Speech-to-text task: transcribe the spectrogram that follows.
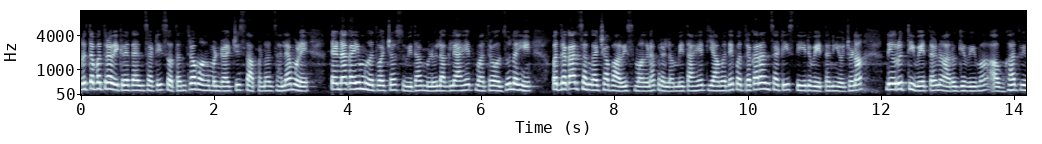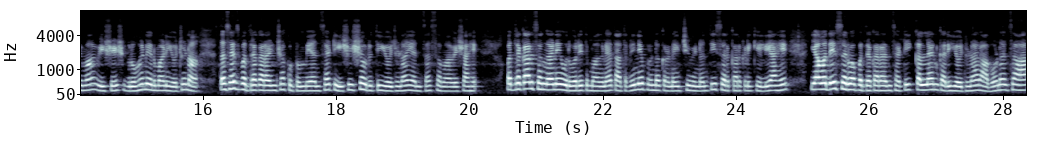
वृत्तपत्र विक्रेत्यांसाठी स्वतंत्र महामंडळाची स्थापना झाल्यामुळे त्यांना काही महत्त्वाच्या सुविधा मिळू लागल्या आहेत. मात्र अजूनही पत्रकार संघाच्या बावीस मागण्या प्रलंबित आहेत. यामध्ये पत्रकारांसाठी स्थिर वेतन योजना निवृत्ती वेतन आरोग्य विमा अपघात विमा विशेष गृहनिर्माण योजना तसेच पत्रकारांच्या कुटुंबियांसाठी शिष्यवृत्ती योजना यांचा समावेश आहे. पत्रकार संघाने उर्वरित मागण्या तातडीने पूर्ण करण्याची विनंती सरकारकडे केली आहे. यामध्ये सर्व पत्रकारांसाठी कल्याणकारी योजना राबवण्याचा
